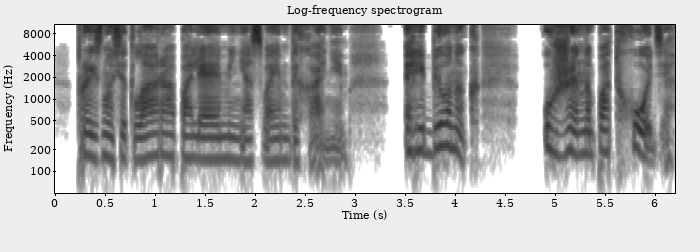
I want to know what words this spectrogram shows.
— произносит Лара, опаляя меня своим дыханием. «Ребенок уже на подходе.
